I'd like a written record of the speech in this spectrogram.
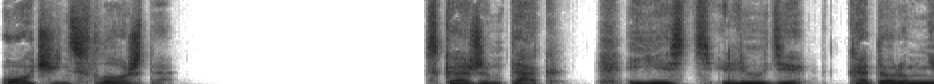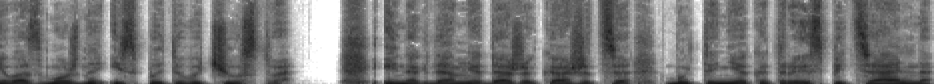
очень сложно. Скажем так, есть люди, которым невозможно испытывать чувства. Иногда мне даже кажется, будто некоторые специально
